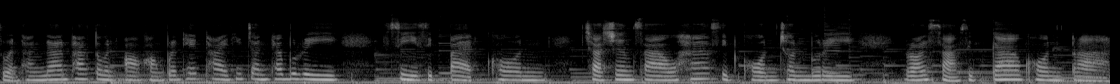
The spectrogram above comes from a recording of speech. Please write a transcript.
ส่วนทางด้านภาคตะวันออกของประเทศไทยที่จันทบุรี 48 คนฉะเชิงเซา50 คนชนบุรี 139 คน ตราด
